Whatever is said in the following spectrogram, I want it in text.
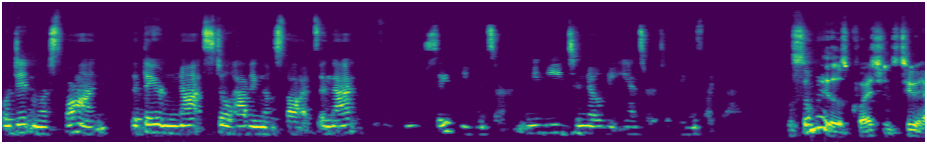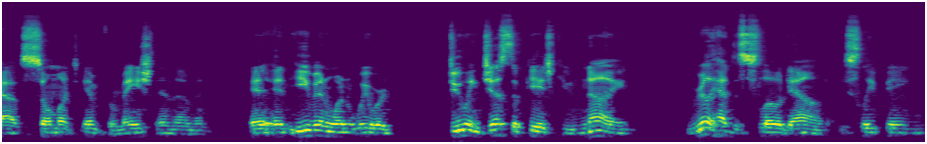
or didn't respond, that they are not still having those thoughts. And that is a huge safety concern. We need to know the answer to things like that. Well, so many of those questions too have so much information in them. And, and, and even when we were doing just the PHQ 9, you really had to slow down. Are you sleeping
